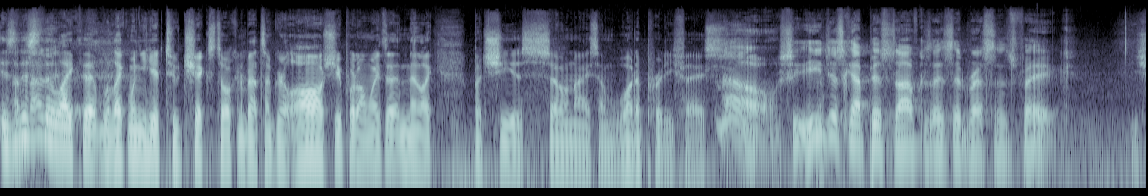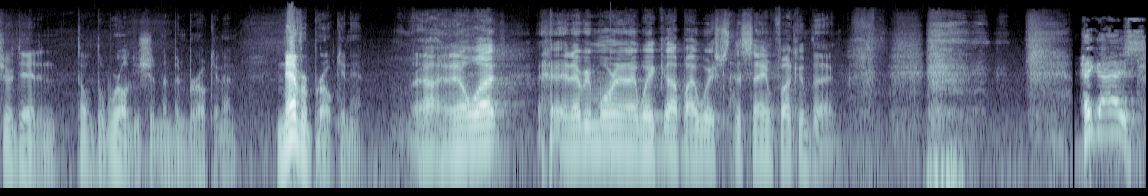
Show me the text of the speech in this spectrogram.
a, Is I'm this the a- like that? well, like when you hear two chicks talking about some girl? Oh, she put on weight, and they're like, but she is so nice and what a pretty face. no, she. He just got pissed off because I said wrestling's fake. He sure did, and told the world you shouldn't have been broken in. Never broken in. Uh, you know what? And every morning I wake up, I wish the same fucking thing. Hey guys,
